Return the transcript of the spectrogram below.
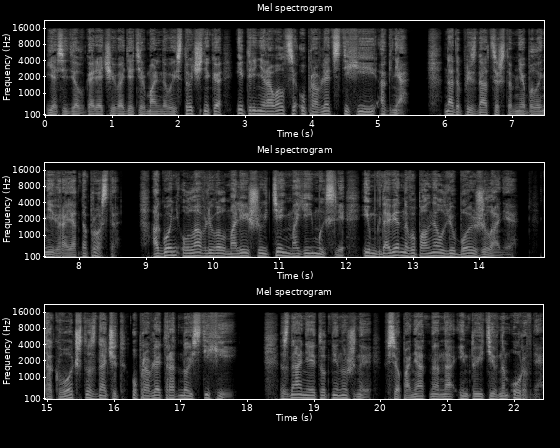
Я сидел в горячей воде термального источника и тренировался управлять стихией огня. Надо признаться, что мне было невероятно просто. Огонь улавливал малейшую тень моей мысли и мгновенно выполнял любое желание. Так вот, что значит управлять родной стихией. Знания тут не нужны, все понятно на интуитивном уровне.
